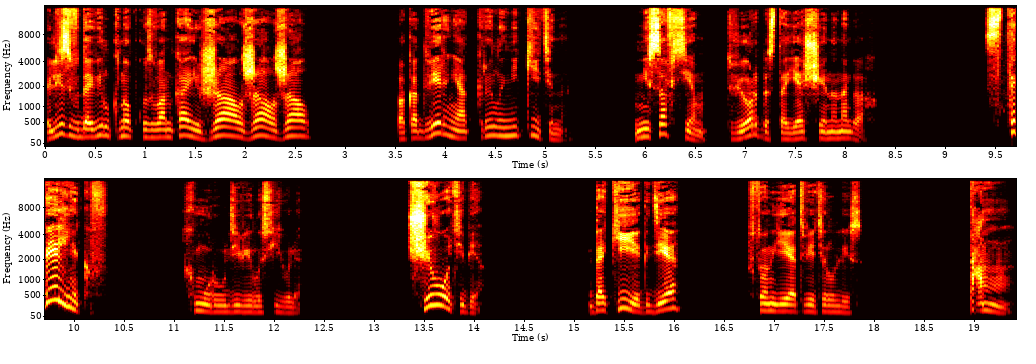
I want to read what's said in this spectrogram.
Лиз вдавил кнопку звонка и жал, жал, жал, пока дверь не открыла Никитина, не совсем твердо стоящая на ногах. «Стрельников!» — хмуро удивилась Юля. «Чего тебе?» «Да Кия где?» — в тон ей ответил Лис. «Там!»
